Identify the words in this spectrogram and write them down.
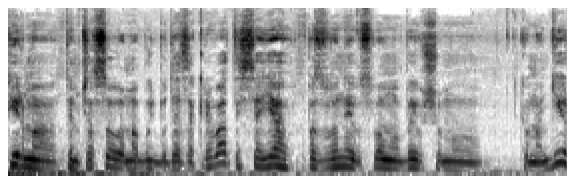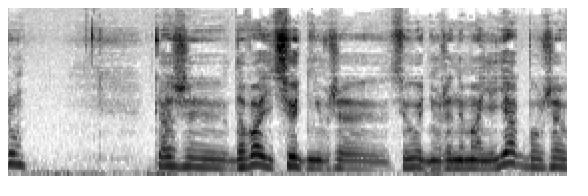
фірма тимчасово, мабуть, буде закриватися. Я позвонив своєму бившому командиру. Каже, давай сьогодні вже, сьогодні вже немає як, бо вже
